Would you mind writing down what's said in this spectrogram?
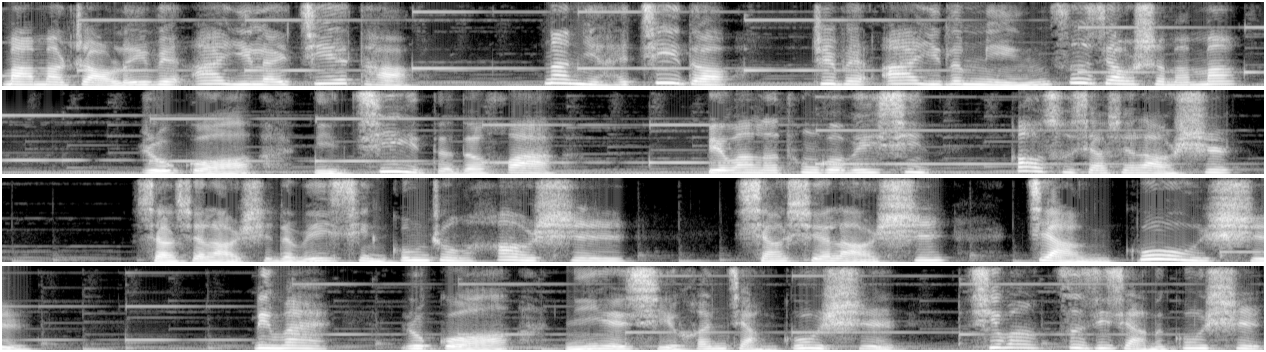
妈妈找了一位阿姨来接他。那你还记得这位阿姨的名字叫什么吗？如果你记得的话，别忘了通过微信告诉小雪老师。小雪老师的微信公众号是。小雪老师讲故事。另外，如果你也喜欢讲故事，希望自己讲的故事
